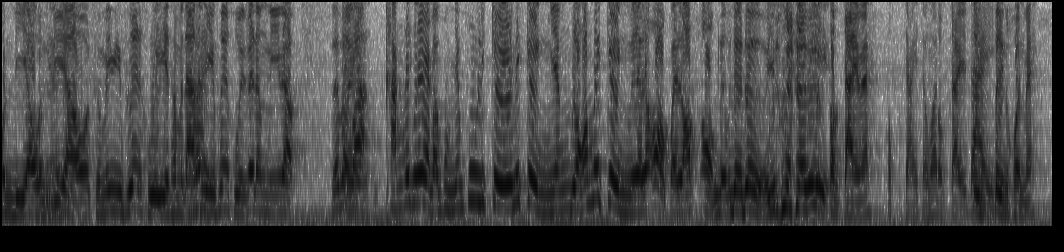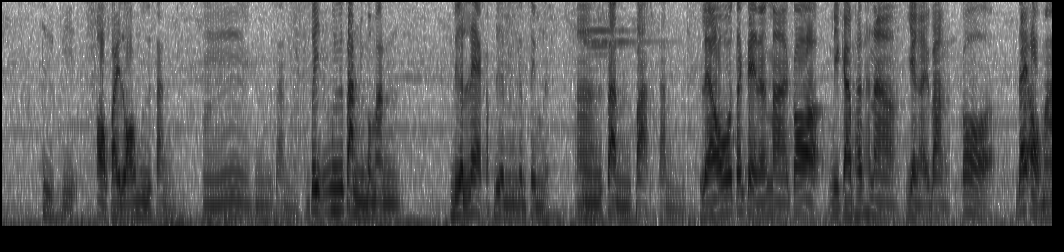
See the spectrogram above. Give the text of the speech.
คนเดียวคนเดียว คือไม่มีเพื่อนคุยธรรมดาใช่ ถ้ามีเพื่อนคุยก็ต้องมีแบบ แล้วแบบว่าครั้งแรกๆอะผมยังพูดลิเกไม่เก่งยังร้องไม่เก่งเลยแล้วออกไปร้องออกเดอเดอๆอยู่ไงนะพี่ตกใจไหมตกใจแต่ว่าตกใจได้ตื่นตื่นคนไหมตื่นพี่ออกไปร้องมือสั่น อืม มือสั่นไปมือสั่นอยู่ประมาณเดือนแรกครับเดือนหนึงเต็มๆเลย อ่ามื มือสั่นปากสั่น แล้วตั้งแต่นั้นมาก็มีการพัฒนาอย่างไรบ้าง ก็ได้ออกมา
